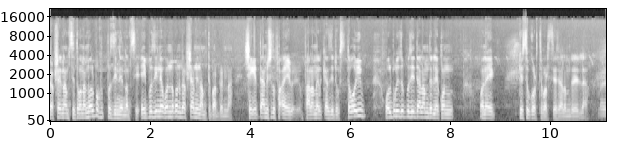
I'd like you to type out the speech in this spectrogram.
ব্যবসায় নামছি, তখন আমি অল্প পুঁজি নিয়ে নামছি। এই পুঁজি নিয়ে অন্য কোনো ব্যবসায় আপনি নামতে পারবেন না। সেক্ষেত্রে আমি শুধু ফার্মের কাজে ঢুকছি। তো ওই অল্প কিছু পুঁজিতে আলহামদুলিল্লাহ এখন অনেক কিছু করতে পারছি আলহামদুলিল্লাহ। মানে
